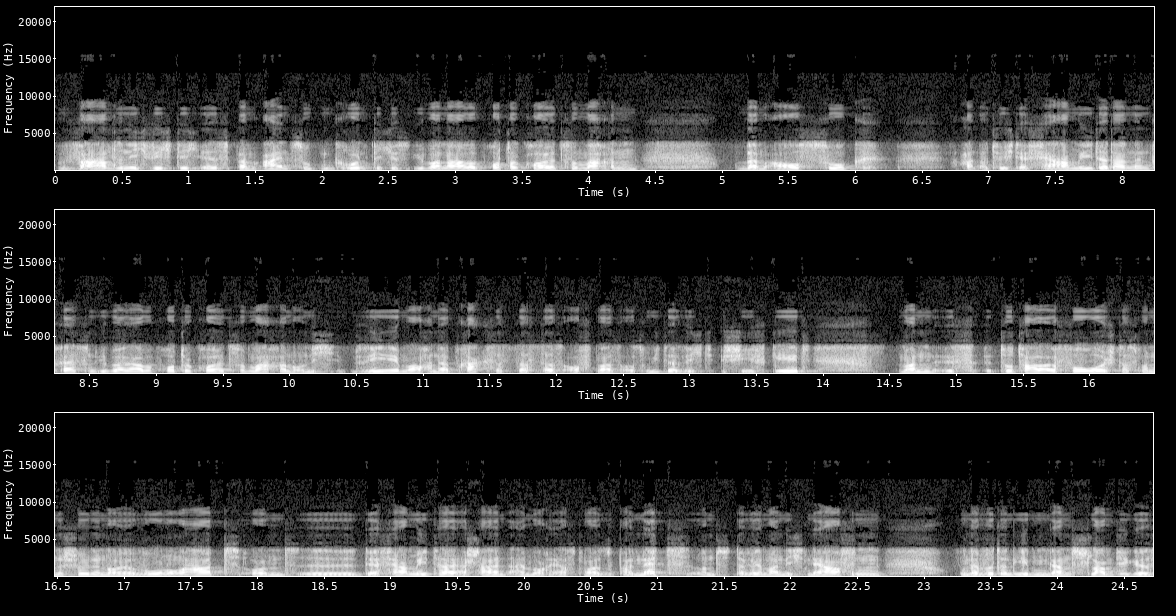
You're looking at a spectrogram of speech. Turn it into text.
wahnsinnig wichtig ist, beim Einzug ein gründliches Übernahmeprotokoll zu machen. Beim Auszug hat natürlich der Vermieter dann Interesse, ein Übergabeprotokoll zu machen. Und ich sehe eben auch in der Praxis, dass das oftmals aus Mietersicht schief geht. Man ist total euphorisch, dass man eine schöne neue Wohnung hat und äh, der Vermieter erscheint einem auch erstmal super nett und da will man nicht nerven. Und da wird dann eben ein ganz schlampiges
